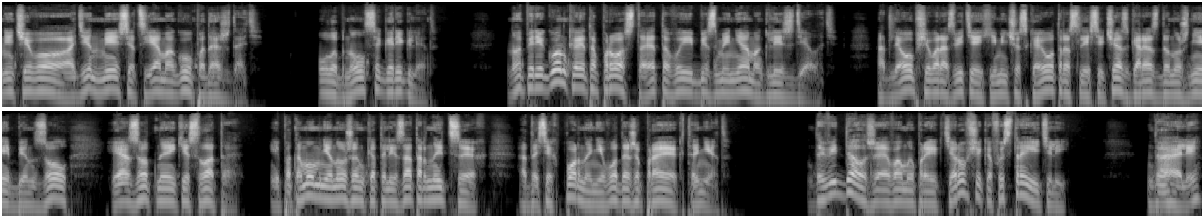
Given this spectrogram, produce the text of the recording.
«Ничего, один месяц я могу подождать», — улыбнулся Гореглет. «Но перегонка это просто, это вы и без меня могли сделать. А для общего развития химической отрасли сейчас гораздо нужнее бензол и азотная кислота. И потому мне нужен катализаторный цех, а до сих пор на него даже проекта нет». «Да ведь дал же я вам и проектировщиков, и строителей». «Дали.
